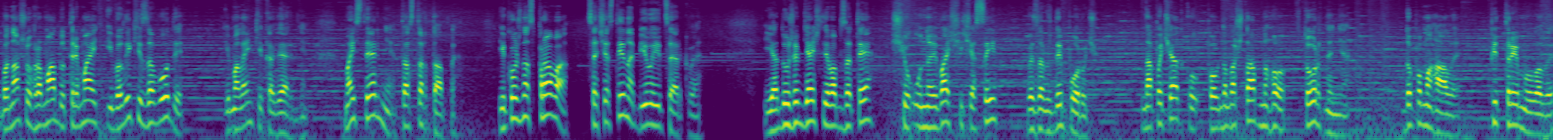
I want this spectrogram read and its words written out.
бо нашу громаду тримають і великі заводи, і маленькі кав'ярні, майстерні та стартапи. І кожна справа це частина Білої церкви. І я дуже вдячний вам за те, що у найважчі часи ви завжди поруч. На початку повномасштабного вторгнення допомагали, підтримували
